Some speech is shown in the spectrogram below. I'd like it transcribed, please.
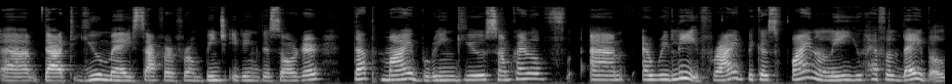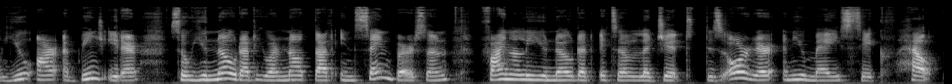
uh, that you may suffer from binge eating disorder, that might bring you some kind of um, a relief, right? Because finally you have a label. You are a binge eater, so you know that you are not that insane person. Finally, you know that it's a legit disorder and you may seek help.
